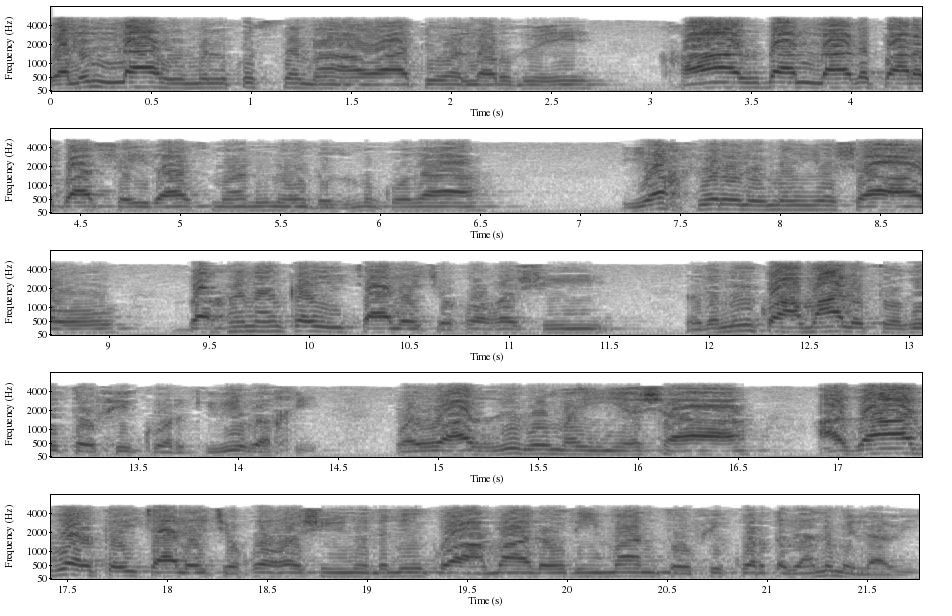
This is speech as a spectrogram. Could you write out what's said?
ولله ملک السماوات والارض خاص دا الله دا پار بادشاہی دا اسمانونو د زمکو دا یغفر لمن یشاء بخنه کوي چاله چخو غشي نو د نیکو اعمال توبه توفیق ورکي وی بخي و يعذب من يشاء عذاب ور کوي چاله چخو غشي نو د نیکو اعمال او د ایمان توفیق ورته نه ملاوي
